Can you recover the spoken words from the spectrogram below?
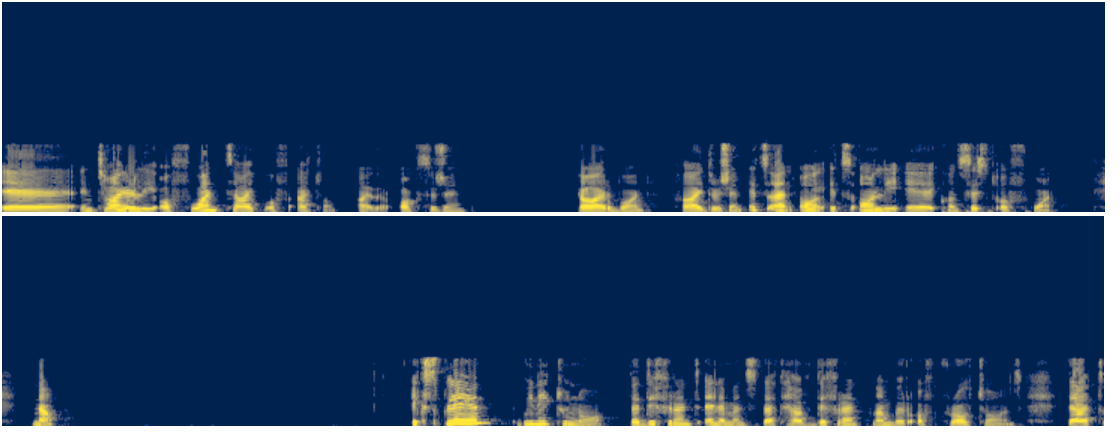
uh, entirely of one type of atom, either oxygen, carbon, hydrogen. It's an it's only uh, consists of one. Now, explain, we need to know the different elements that have different number of protons that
